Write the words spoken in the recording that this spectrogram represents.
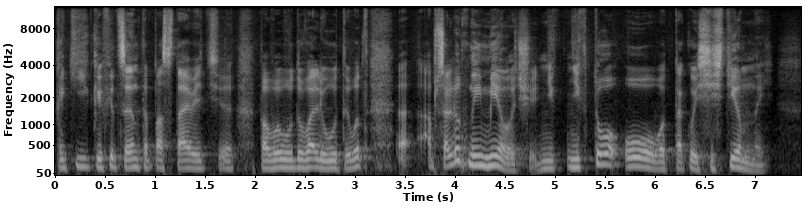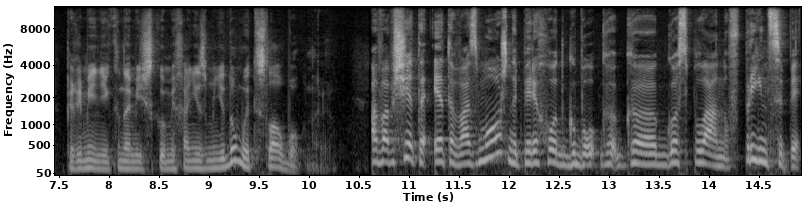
какие коэффициенты поставить э, по выводу валюты. Вот э, абсолютные мелочи. Никто о вот такой системной перемене экономического механизма не думает, и слава богу, наверное. А вообще-то это возможно, переход к, к, госплану? В принципе,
